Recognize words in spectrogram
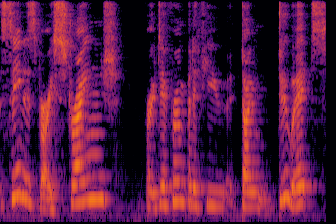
seen as very strange, very different, but if you don't do it,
